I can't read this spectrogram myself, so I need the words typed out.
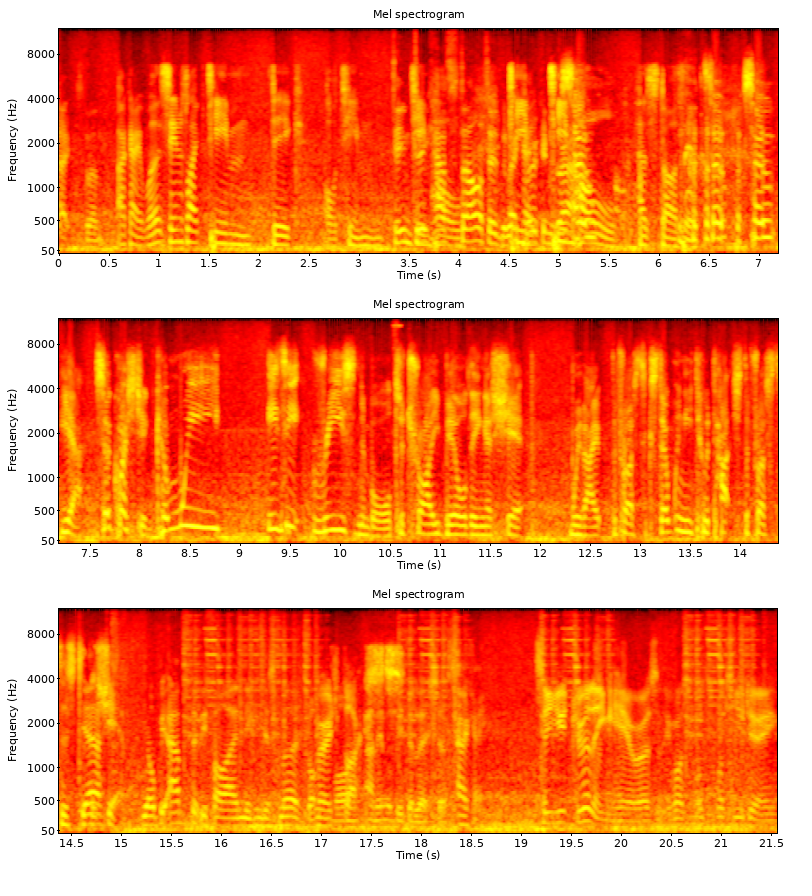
Excellent. okay. Well, it seems like Team Dig or Team Team Dig has started. Team, team ground. Hole has started. so so yeah. So question: Can we? Is it reasonable to try building a ship without the thrusters? Don't we need to attach the thrusters to the ship? you'll be absolutely fine. You can just merge blocks, Merge blocks. and it will be delicious. Okay. So you're drilling here or something? What, what, what are you doing?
